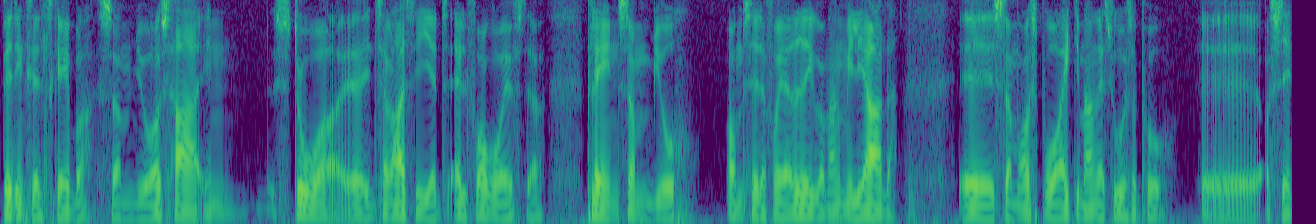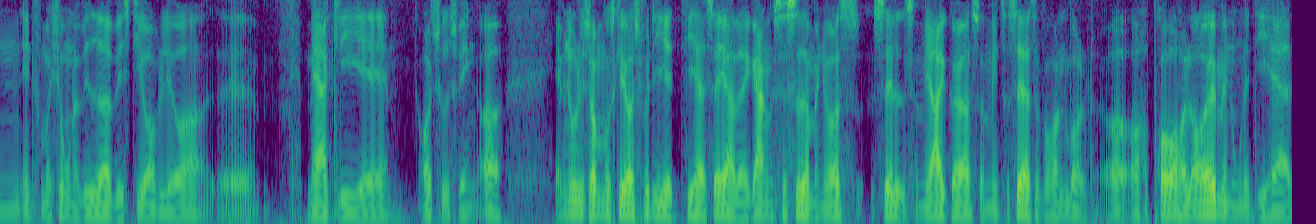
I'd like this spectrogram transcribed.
bettingselskaber, som jo også har en stor øh, interesse i, at alt foregår efter planen, som jo omsætter for jeg ved ikke hvor mange milliarder, øh, som også bruger rigtig mange ressourcer på øh, at sende informationer videre, hvis de oplever øh, mærkelige øh, oddsudsving. Og jamen, nu er det så måske også fordi, at de her sager har været i gang, så sidder man jo også selv, som jeg gør, som interesserer sig for håndbold, og, og prøver at holde øje med nogle af de her,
